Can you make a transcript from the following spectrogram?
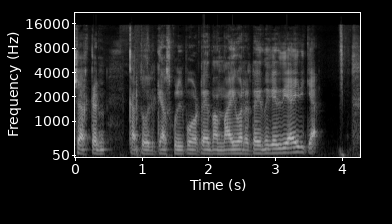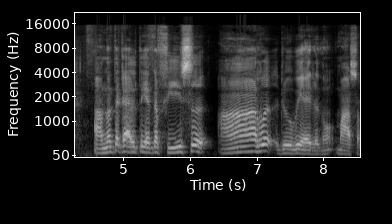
ചെറുക്കൻ കത്തോലിക്ക സ്കൂളിൽ പോകട്ടെ നന്നായി വരട്ടെ എന്ന് കരുതിയായിരിക്കാം. അന്നത്തെ കാലത്ത് എന്റെ ഫീസ് ആറ് രൂപയായിരുന്നു മാസം.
